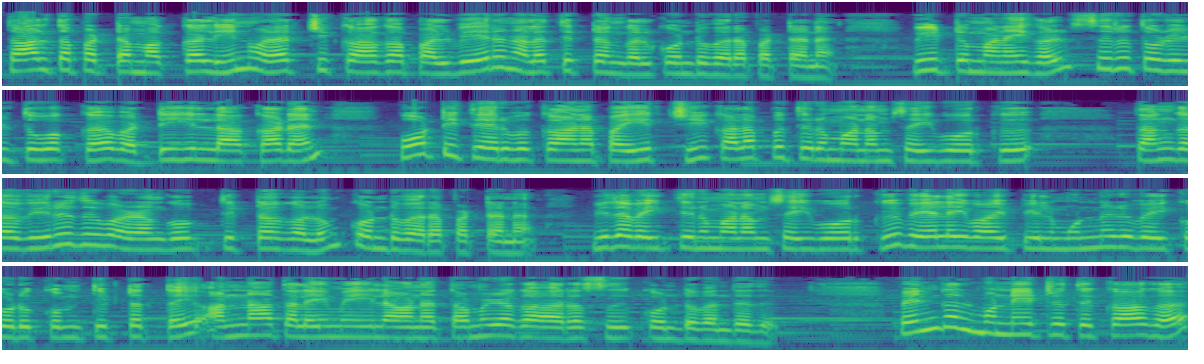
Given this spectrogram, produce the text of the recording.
தாழ்த்தப்பட்ட மக்களின் வளர்ச்சிக்காக பல்வேறு நலத்திட்டங்கள் கொண்டு வரப்பட்டன. வீட்டு மனைகள் சிறு தொழில் துவக்க வட்டியில்லா கடன் போட்டித் தேர்வுக்கான பயிற்சி கலப்பு திருமணம் செய்வோர்க்கு தங்க விருது வழங்கும் திட்டங்களும் கொண்டு வரப்பட்டன விதவை திருமணம் செய்வோர்க்கு வேலைவாய்ப்பில் முன்னுரிமை கொடுக்கும் திட்டத்தை அண்ணா தலைமையிலான தமிழக அரசு கொண்டு வந்தது. பெண்கள் முன்னேற்றத்துக்காக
